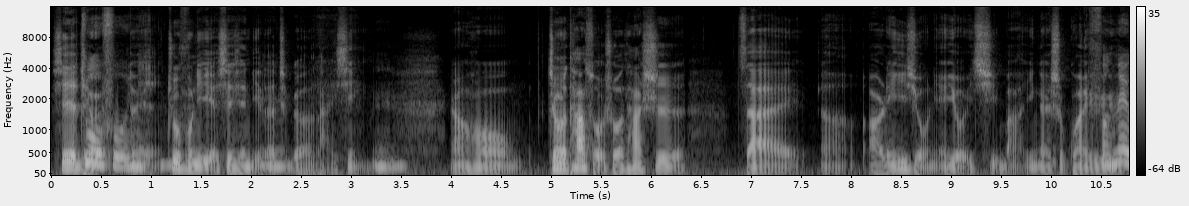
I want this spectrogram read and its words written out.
谢谢祝福你，祝福你也谢谢你的这个来信。嗯。然后，正如他所说，他是在呃二零一九年有一期吧，应该是关于冯内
